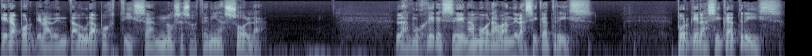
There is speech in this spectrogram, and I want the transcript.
era porque la dentadura postiza no se sostenía sola. Las mujeres se enamoraban de la cicatriz, porque la cicatriz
